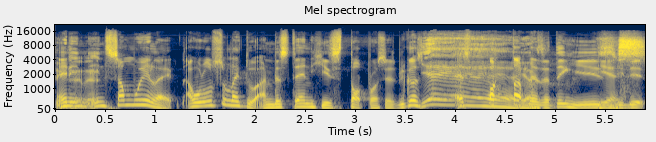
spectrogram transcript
And in, like in some way, like I would also like to understand his thought process because Yeah, yeah, as yeah, yeah, fucked yeah, up yeah. as the thing he is, Yes. he did.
